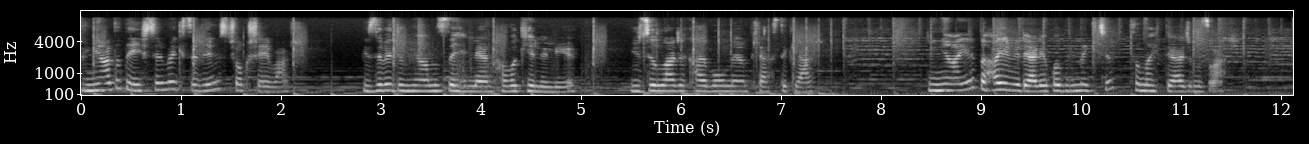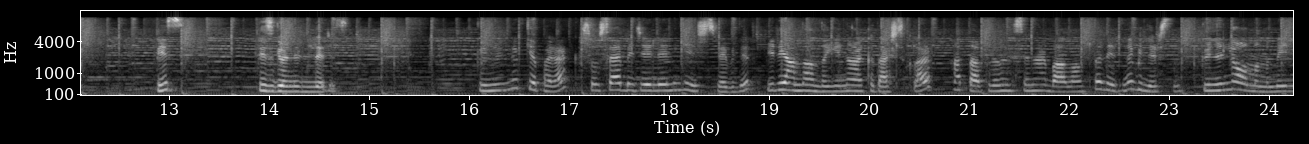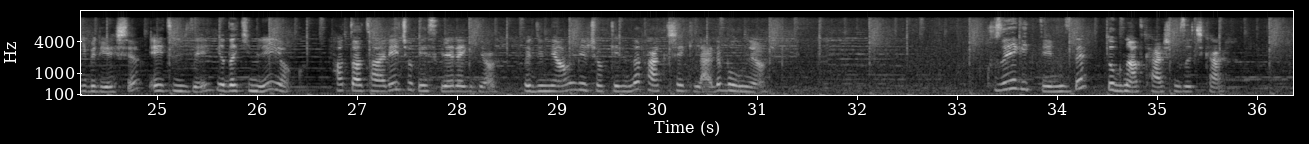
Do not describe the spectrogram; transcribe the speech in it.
Dünyada değiştirmek istediğimiz çok şey var. Bizi ve dünyamızı zehirleyen hava kirliliği, yüzyıllarca kaybolmayan plastikler. Dünyayı daha iyi bir yer yapabilmek için sana ihtiyacımız var. Biz, biz gönüllüleriz. Gönüllülük yaparak sosyal becerilerini geliştirebilir, bir yandan da yeni arkadaşlıklar, hatta profesyonel bağlantılar edinebilirsin. Gönüllü olmanın belli bir yaşı, eğitim düzeyi ya da kimliği yok. Hatta tarihi çok eskilere gidiyor ve dünyanın birçok yerinde farklı şekillerde bulunuyor. Kuzeye gittiğimizde Dugnat karşımıza çıkar.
